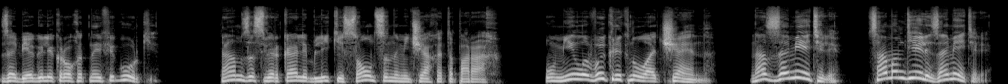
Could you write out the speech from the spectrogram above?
забегали крохотные фигурки. Там засверкали блики солнца на мечах и топорах. Умила выкрикнула отчаянно: "Нас заметили! В самом деле заметили!"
